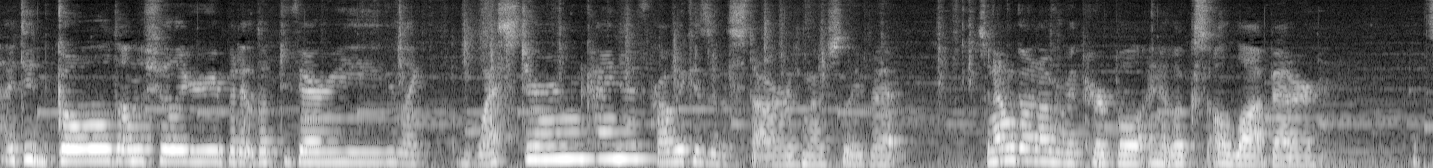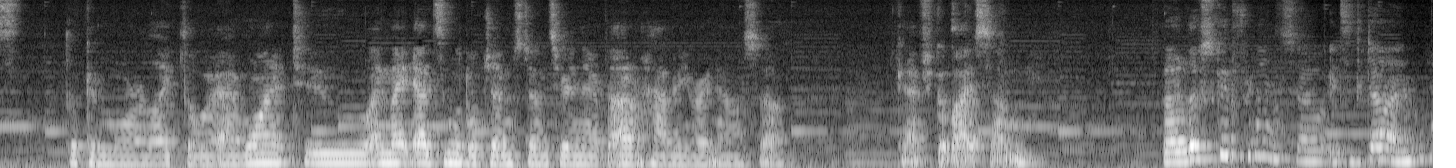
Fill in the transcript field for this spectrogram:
I did gold on the filigree, but it looked very like western kind of, probably because of the stars mostly, but so now I'm going over with purple and it looks a lot better. It's looking more like the way I want it to. I might add some little gemstones here and there, but I don't have any right now, so I'm gonna have to go buy some. But it looks good for now, so it's done.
